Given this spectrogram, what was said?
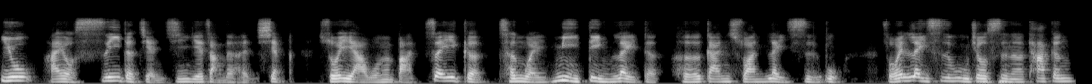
U 还有 C 的碱基也长得很像。所以啊，我们把这一个称为嘧啶类的核苷酸类似物。所谓类似物，就是呢，它跟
